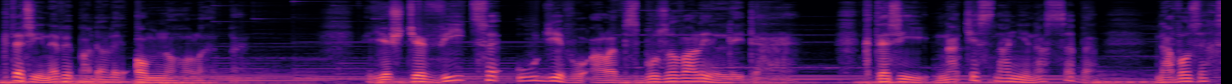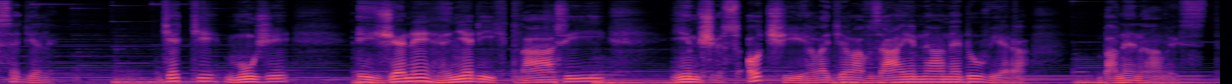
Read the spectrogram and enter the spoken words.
kteří nevypadali o mnoho lépe. Ještě více údivu ale vzbuzovali lidé, kteří natěsnaní na sebe na vozech seděli. Děti, muži i ženy hnědých tváří, jimž z očí hleděla vzájemná nedůvěra, ba nenávist.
